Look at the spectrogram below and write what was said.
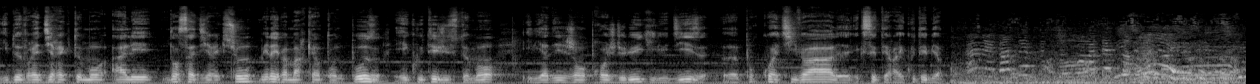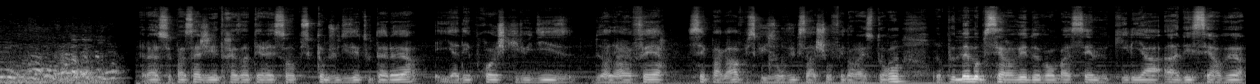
il devrait directement aller dans sa direction. Mais là, il va marquer un temps de pause. Et écoutez, justement, il y a des gens proches de lui qui lui disent euh, pourquoi tu vas, etc. Écoutez bien. Là, ce passage est très intéressant, puisque comme je vous disais tout à l'heure, il y a des proches qui lui disent de rien faire, c'est pas grave, puisqu'ils ont vu que ça a chauffé dans le restaurant. On peut même observer devant Bassem qu'il y a un des serveurs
